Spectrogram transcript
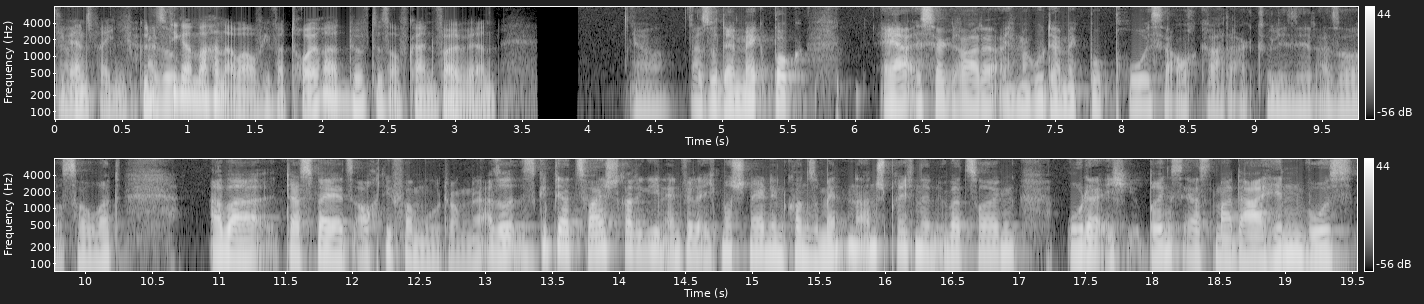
Die ja. werden es vielleicht nicht günstiger also, machen, aber auf jeden Fall teurer dürfte es auf keinen Fall werden. Ja, also der MacBook Air ist ja gerade, ich meine, gut, der MacBook Pro ist ja auch gerade aktualisiert, also so what. Aber das wäre jetzt auch die Vermutung. Ne? Also es gibt ja zwei Strategien. Entweder ich muss schnell den Konsumenten ansprechen, den überzeugen, oder ich bringe es erstmal dahin, wo es,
